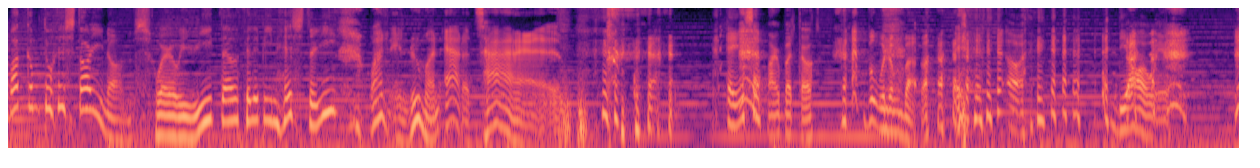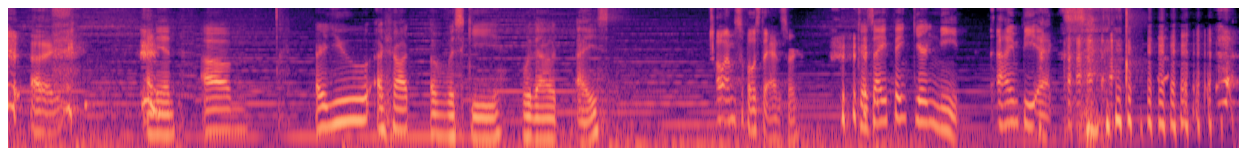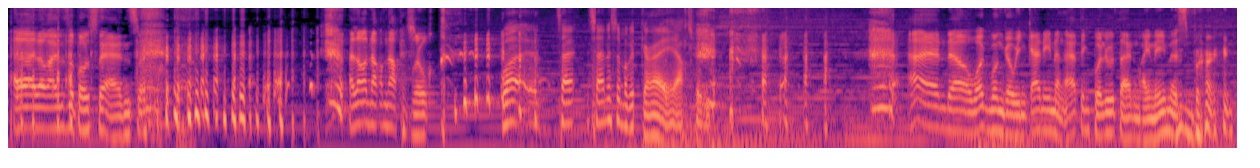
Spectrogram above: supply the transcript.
Welcome to History Noms, where we retell Philippine history. One inuman at a time. ASMR ba to? Bumulong ba ako? oh. Hindi ako aware. okay. Ano yan? Um, are you a shot of whiskey without ice? Oh, I'm supposed to answer. Because I think you're neat. I'm PX. Akala ko I'm supposed to answer. Alam ko knock-knock joke. well, sa- sana sumagot ka nga eh, actually. And uh, wag mong gawing kanin ng ating pulutan. My name is Bern.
